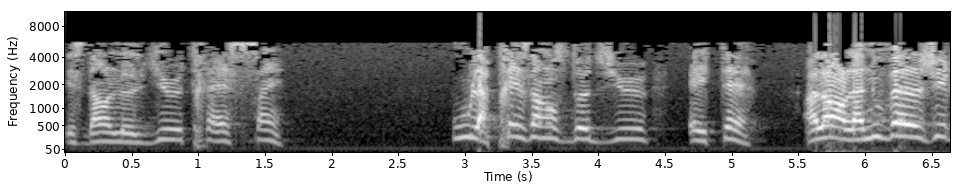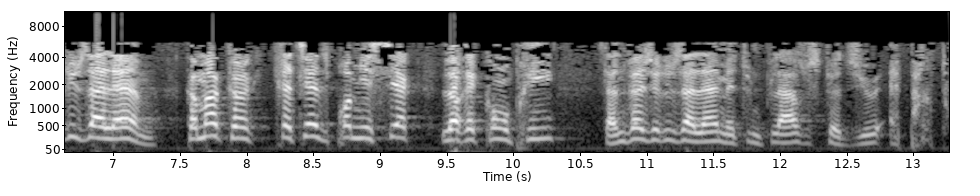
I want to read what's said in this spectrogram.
et c'est dans le lieu très saint, où la présence de Dieu était. Alors, la Nouvelle Jérusalem, comment qu'un chrétien du premier siècle l'aurait compris, la Nouvelle Jérusalem est une place où ce que Dieu est partout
